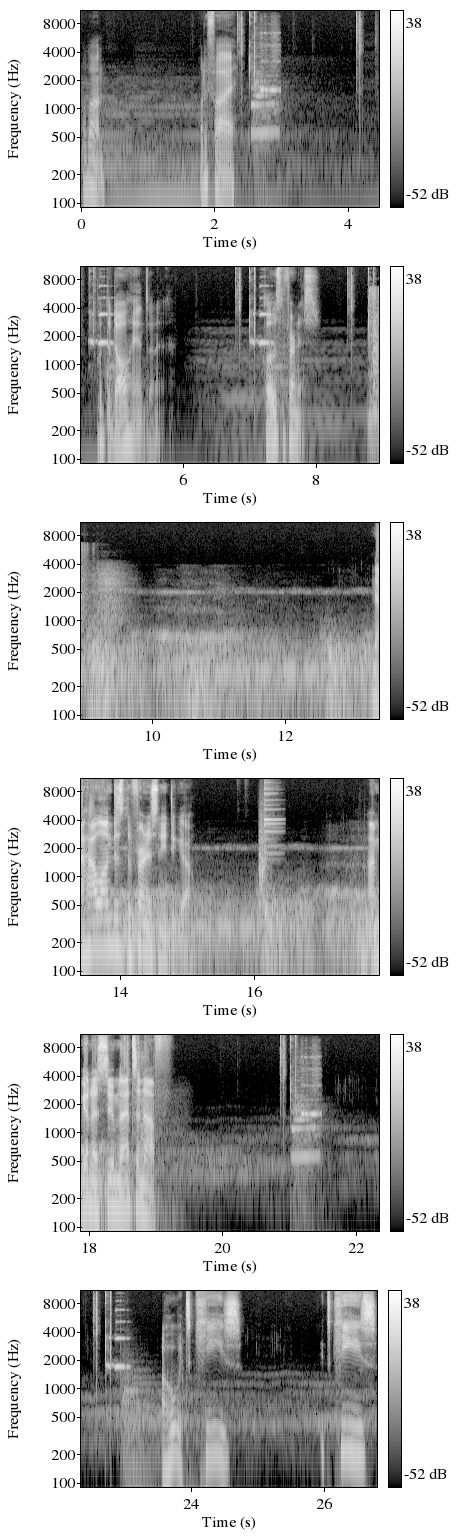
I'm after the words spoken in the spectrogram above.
Hold on. What if I put the doll hands in it? Close the furnace. Now, how long does the furnace need to go? I'm gonna assume that's enough. Oh, it's keys. It's keys.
